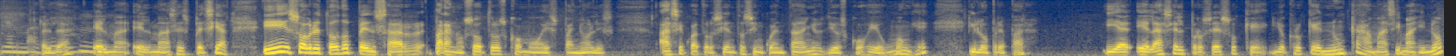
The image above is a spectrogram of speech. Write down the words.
Y el más ¿verdad? El más, el más especial. Y sobre todo pensar para nosotros como españoles. Hace 450 años Dios coge a un monje y lo prepara. Y él hace el proceso que yo creo que nunca jamás imaginó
